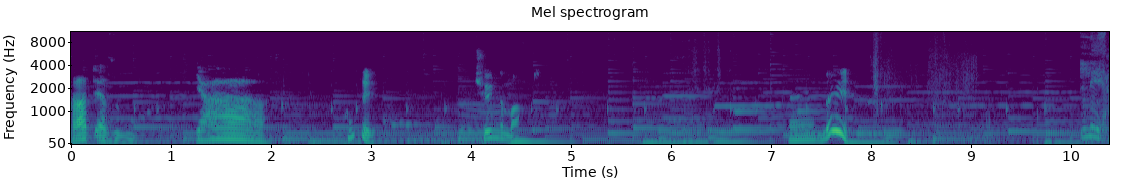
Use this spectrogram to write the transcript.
Ratersuch. Ja. Cool. Schön gemacht. Äh, Müll. Leer.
